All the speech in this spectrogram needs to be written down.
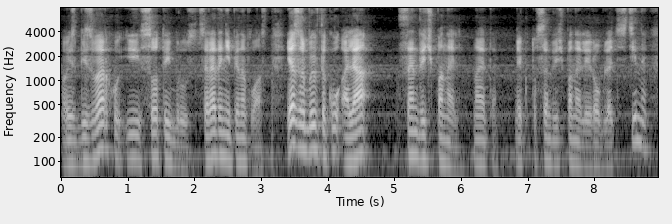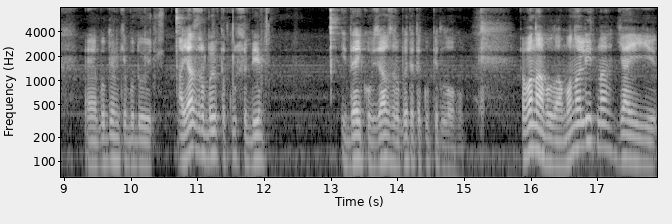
ОСБ зверху і сотий брус. Всередині пінопласт. Я зробив таку аля сендвіч панель. Знаєте, як то сендвіч панелі роблять стіни, будинки будують. А я зробив таку собі ідейку, взяв зробити таку підлогу. Вона була монолітна, я її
